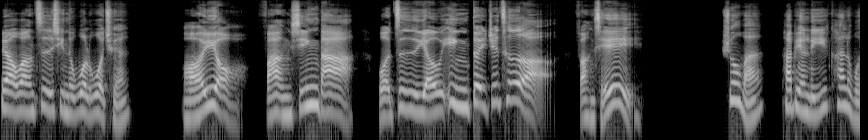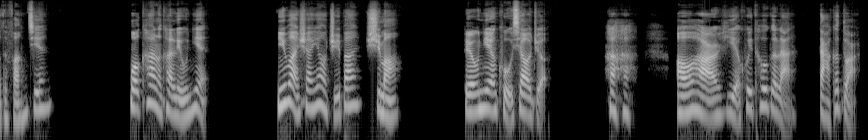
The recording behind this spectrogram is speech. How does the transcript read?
廖望自信的握了握拳。哎呦，放心吧，我自有应对之策。放心。说完，他便离开了我的房间。我看了看刘念，你晚上要值班是吗？刘念苦笑着，哈哈，偶尔也会偷个懒，打个盹儿。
